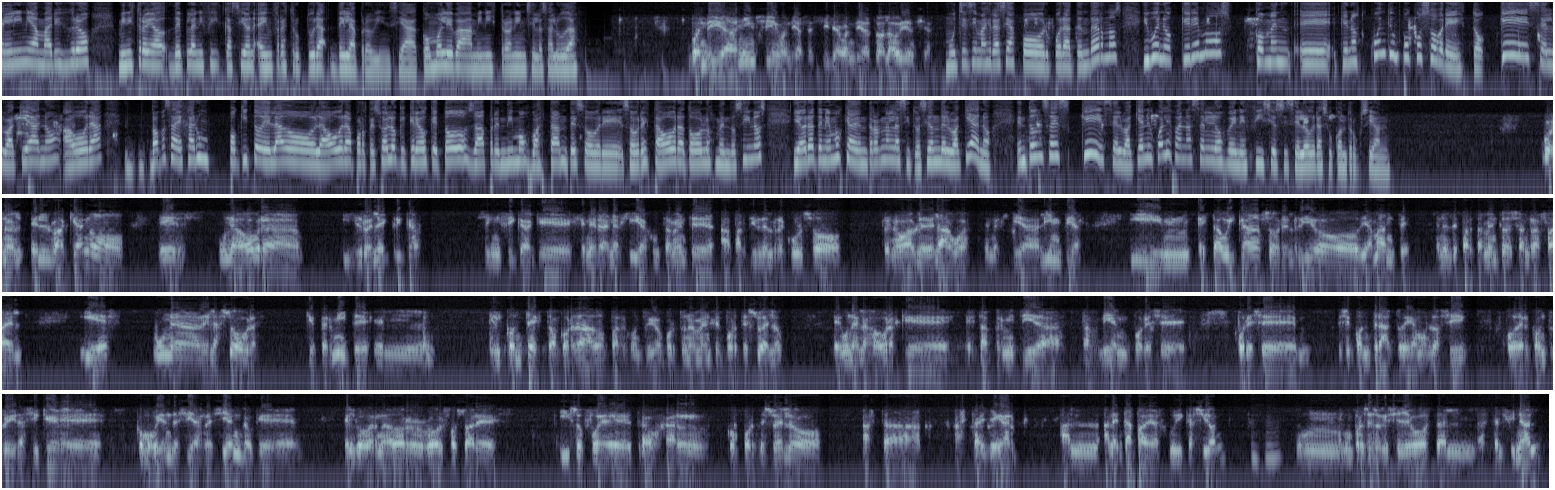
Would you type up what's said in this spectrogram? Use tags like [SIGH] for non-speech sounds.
está en línea Mario Isgro, ministro de Planificación e Infraestructura de la provincia. ¿Cómo le va, ministro? Nimsi lo saluda. Buen día, Nimsi, buen día, Cecilia, buen día a toda la audiencia. Muchísimas gracias por, por atendernos. Y bueno, queremos eh, que nos cuente un poco sobre esto. ¿Qué es el vaquiano ahora? Vamos a dejar un poquito de lado la obra Portezuelo, que creo que todos ya aprendimos bastante sobre, sobre esta obra, todos los mendocinos, y ahora tenemos que adentrarnos en la situación del vaquiano. Entonces, ¿qué es el vaquiano y cuáles van a ser los beneficios si se logra su construcción? Bueno, el, el vaquiano es una obra hidroeléctrica, significa que genera energía justamente a partir del recurso renovable del agua, energía limpia, y mm, está ubicada sobre el río Diamante, en el departamento de San Rafael, y es una de las obras que permite el, el contexto acordado para construir oportunamente Portezuelo, es una de las obras que está permitida también por ese por ese ese contrato, digámoslo así, poder construir. Así que como bien decías recién, lo que el gobernador Rodolfo Suárez hizo fue trabajar con Portezuelo hasta, hasta llegar al, a la etapa de adjudicación, un, un, proceso que se llevó hasta el, hasta el final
